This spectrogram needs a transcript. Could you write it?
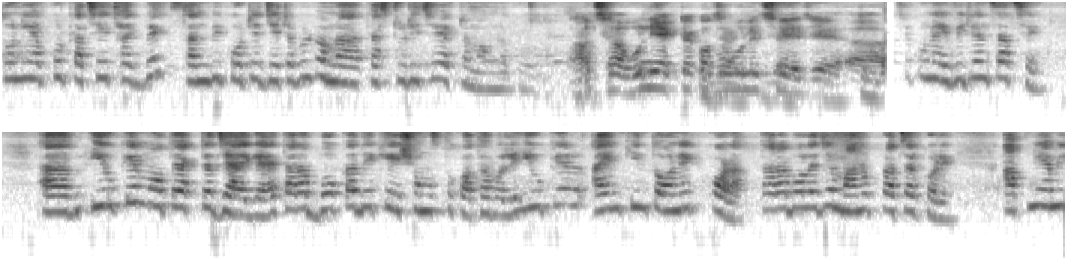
তনিয়াপুর কাছেই থাকবে। সানভি কোর্টে যেটা বলব আমরা কাস্টডি চেয়ে একটা মামলা করব। আচ্ছা উনি একটা কথা বলেছে যে কোনো এভিডেন্স আছে? ইউকের মতো একটা জায়গায় তারা বোকা দেখে এই সমস্ত কথা বলে। ইউকের আইন কিন্তু অনেক কড়া। তারা বলে যে মানব পাচার করে। আপনি, আমি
